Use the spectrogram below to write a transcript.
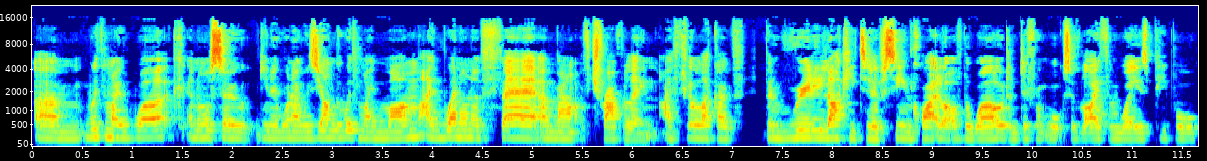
um, with my work and also, you know, when I was younger with my mum, I went on a fair amount of traveling. I feel like I've been really lucky to have seen quite a lot of the world and different walks of life and ways people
